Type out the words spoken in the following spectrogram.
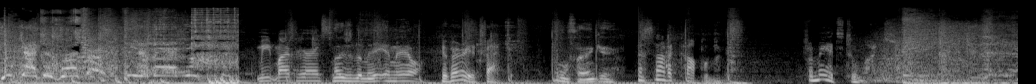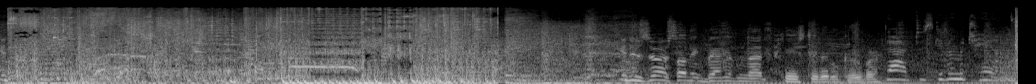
You got this, Roger! Be a man, you... Meet my parents. Pleasure to meet you, Neil. You're very attractive. Oh, thank you. That's not a compliment. For me, it's too much. You deserve something better than that pasty little goober. Dad, just give him a chance.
